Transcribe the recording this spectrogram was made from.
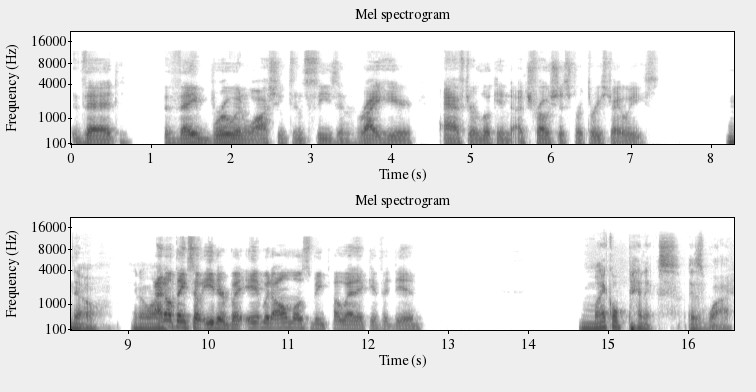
that they ruin Washington's season right here after looking atrocious for three straight weeks? no. You know why? I don't think so either, but it would almost be poetic if it did. Michael Penix is why.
